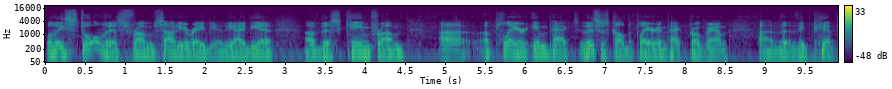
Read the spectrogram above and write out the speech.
Well, they stole this from Saudi Arabia. The idea of this came from uh, a player impact. This is called the Player Impact Program, uh, the the PIP,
